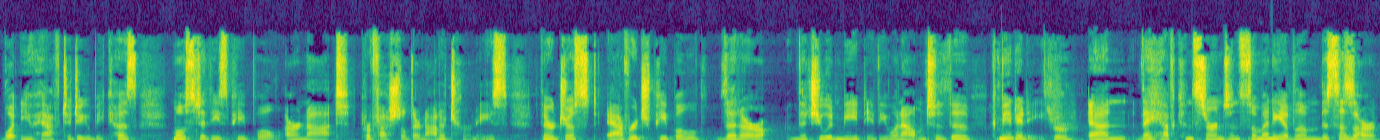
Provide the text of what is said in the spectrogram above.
what you have to do because most of these people are not professional, they're not attorneys. They're just average people that are that you would meet if you went out into the community. Sure. And they have concerns and so many of them this is our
